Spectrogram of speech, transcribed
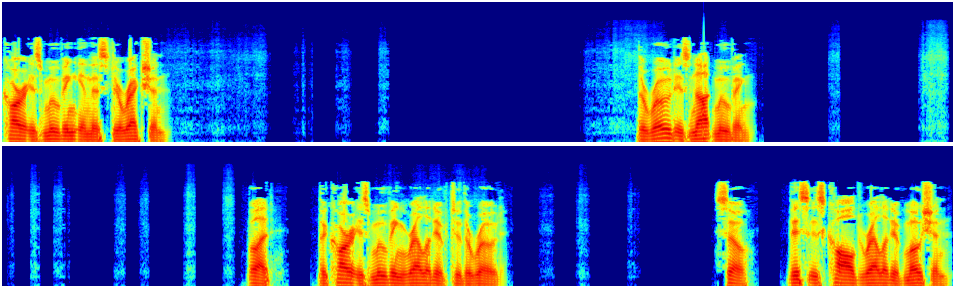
car is moving in this direction. The road is not moving. But, the car is moving relative to the road. So, this is called relative motion.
